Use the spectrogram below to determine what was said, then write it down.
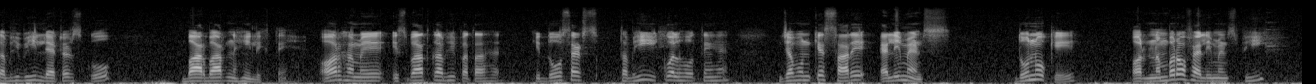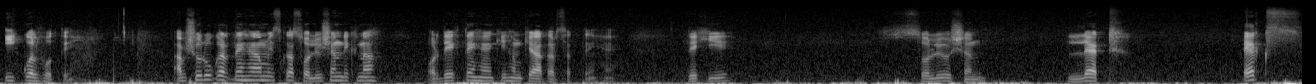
कभी भी लेटर्स को बार बार नहीं लिखते हैं। और हमें इस बात का भी पता है कि दो सेट्स तभी इक्वल होते हैं जब उनके सारे एलिमेंट्स दोनों के और नंबर ऑफ़ एलिमेंट्स भी इक्वल होते हैं। अब शुरू करते हैं हम इसका सॉल्यूशन लिखना और देखते हैं कि हम क्या कर सकते हैं। देखिए solution. Let x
